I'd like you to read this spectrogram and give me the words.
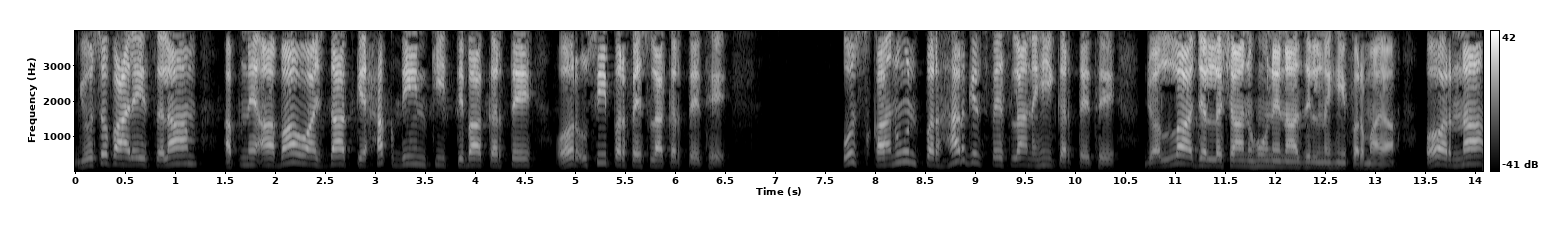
یوسف علیہ السلام اپنے آبا و اجداد کے حق دین کی اتباع کرتے اور اسی پر فیصلہ کرتے تھے۔ اس قانون پر ہرگز فیصلہ نہیں کرتے تھے جو اللہ جل شاہ نے نازل نہیں فرمایا اور نہ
